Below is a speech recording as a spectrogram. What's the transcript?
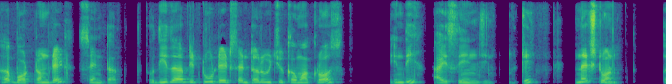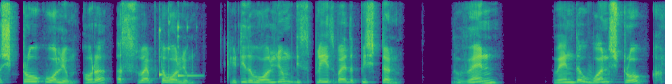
a bottom dead center. So these are the two dead center which you come across in the IC engine okay? Next one a stroke volume or a, a swept volume. It is a volume displaced by the piston. When when the one stroke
